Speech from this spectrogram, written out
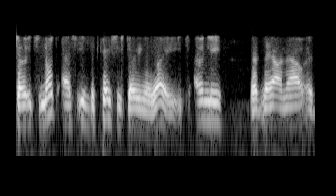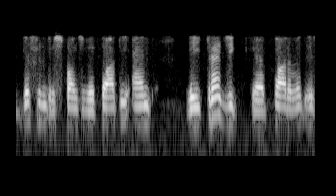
So it's not as if the case is going away. It's only that they are now a different responsible party. And the tragic uh, part of it is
